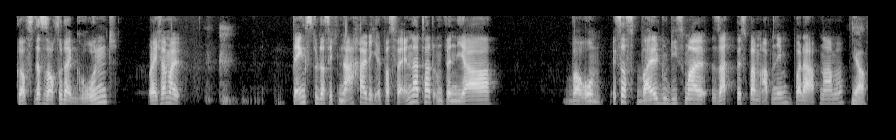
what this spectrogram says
Glaubst du, das ist auch so der Grund? Oder ich sag mal, denkst du, dass sich nachhaltig etwas verändert hat? Und wenn ja, warum? Ist das, weil du diesmal satt bist beim Abnehmen, bei der Abnahme? Ja,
